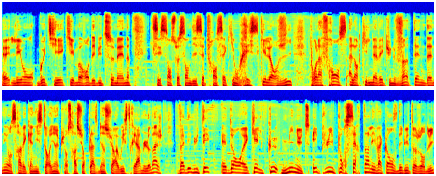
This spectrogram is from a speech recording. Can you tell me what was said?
Léon Gauthier qui est mort en début de semaine. Ces 177 Français qui ont risqué leur vie pour la France alors qu'ils n'avaient qu'une vingtaine d'années. On sera avec un historien et puis on sera sur place bien sûr à Ouistreham. L'hommage va débuter dans quelques minutes. Et puis pour certains, les vacances débutent aujourd'hui.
